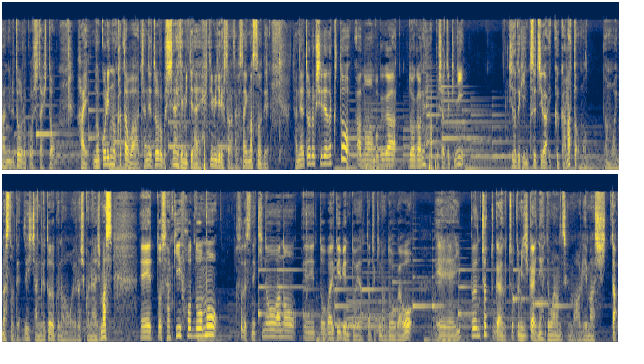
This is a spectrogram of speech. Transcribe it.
ャンネル登録をした人、はい、残りの方はチャンネル登録しないで見てないで 見てる人がたくさんいますのでチャンネル登録していただくとあの僕が動画をねアップした時に自動的に通知がいくかなと思いますのでぜひチャンネル登録の方よろしくお願いします。えっ、ー、と先ほどもそうですね昨日あの、えーと、バイクイベントをやった時の動画を、えー、1分ちょっとがちょっと短いね動画なんですけども上げました。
